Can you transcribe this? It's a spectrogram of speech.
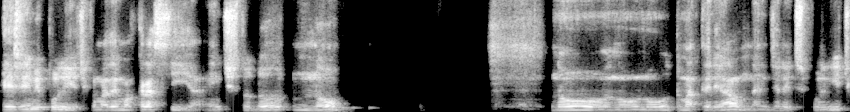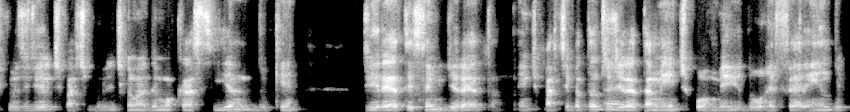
Regime político, uma democracia. A gente estudou no no, no, no outro material, né, direitos políticos e direitos de partido político, é uma democracia do que direta e semidireta. A gente participa tanto é. diretamente por meio do referendo,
